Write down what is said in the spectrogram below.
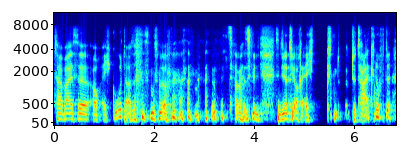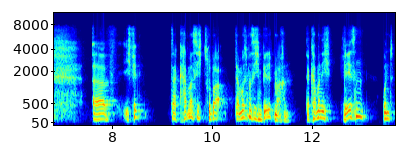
teilweise auch echt gut. Also das muss man teilweise sind die natürlich auch echt total knufte. Äh, ich finde, da kann man sich drüber, da muss man sich ein Bild machen. Da kann man nicht lesen und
